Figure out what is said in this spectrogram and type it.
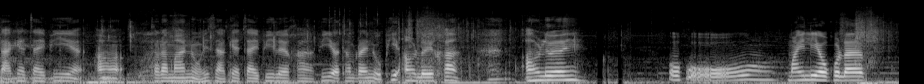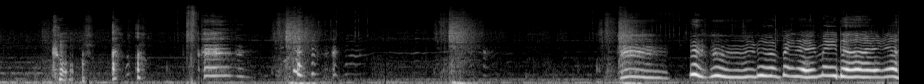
สาแก่ใจพี่อะเอาทรมานหนูให้สาแก่ใจพี่เลยค่ะ พี่อย่าทำอะไรหนูพี่เอาเลยค่ะ เอาเลย โอ้โห ไม้เรียวคนละ เดินไปไหนไม่ได้อะ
